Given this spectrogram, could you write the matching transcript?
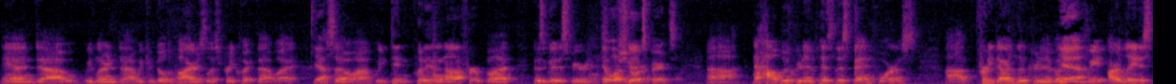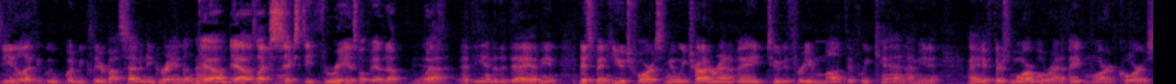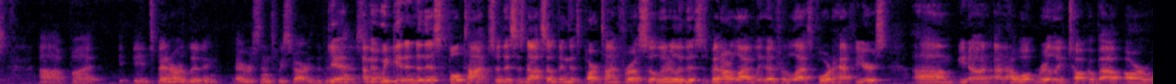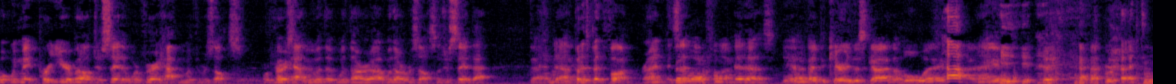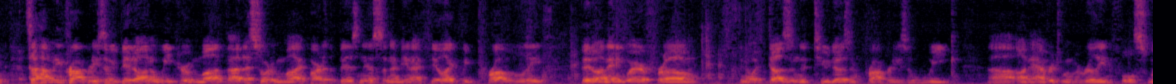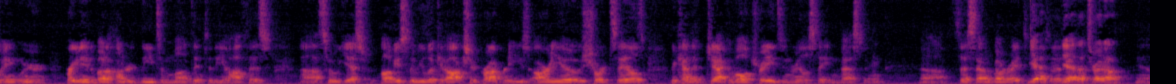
and uh, we learned uh, we could build a buyers list pretty quick that way. Yeah. So uh, we didn't put in an offer, but it was a good experience. It was a good experience. Uh, now, how lucrative has this been for us? Uh, pretty darn lucrative. I Yeah. Mean, we our latest deal, I think we did we clear about seventy grand on that. Yeah, one? yeah, it was like 63 is what we ended up Yeah, with. at the end of the day, I mean, it's been huge for us. I mean, we try to renovate two to three a month if we can. I mean, hey, if there's more, we'll renovate more, of course. Uh, but it- it's been our living ever since we started the business. Yeah. I mean, we get into this full time, so this is not something that's part time for us. So literally, this has been our livelihood for the last four and a half years. Um, you know, and, and I won't really talk about our what we make per year, but I'll just say that we're very happy with the results. We're very happy with it with our uh, with our results. I'll just say that. And uh, but it's been fun, right? it's been a lot of fun. It has. Yeah, I've had to carry this guy the whole way. I mean, right. So how many properties do we bid on a week or a month? Uh, that's sort of my part of the business, and I mean I feel like we probably bid on anywhere from you know a dozen to two dozen properties a week uh, on average. When we're really in full swing, we're bringing in about 100 leads a month into the office. Uh, so yes, obviously we look at auction properties, REOs, short sales. We kind of jack of all trades in real estate investing. Uh, does that sound about right to you? Yeah, that- yeah, that's right on. yeah.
